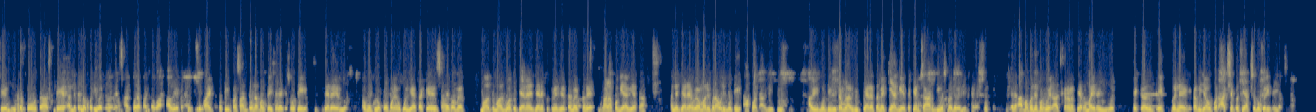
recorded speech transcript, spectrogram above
જે મૃતકો હતા તે અને તેમના પરિવારજનોને સાંત્વના પાઠવવા આવ્યા હતા. શું આ એક ખોટી સાંત્વના પણ કહી શકાય કે સૌથી ત્યારે અમુક લોકો પણ એવું બોલ્યા હતા કે સાહેબ, અમે મત માંગવો હતો ત્યારે, જયારે ચૂંટણી તમે ઘરે ઘણા પગે આવ્યા હતા અને જયારે હવે અમારી ઉપર આવડી મોટી આફત આવી હતી, આવી મોટી વિટમણ આવી હતી, ત્યારે તમે ક્યાં ગયા હતા? કેમ ચાર દિવસ બાદ દેખાયા છો? એટલે આ બાબતે પણ કોઈ રાજકારણ અત્યારે રમાઈ રહ્યું હોય. એક એક બંને એકબીજા ઉપર આક્ષેપ પ્રતિ આક્ષેપો કરી રહ્યા છે.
